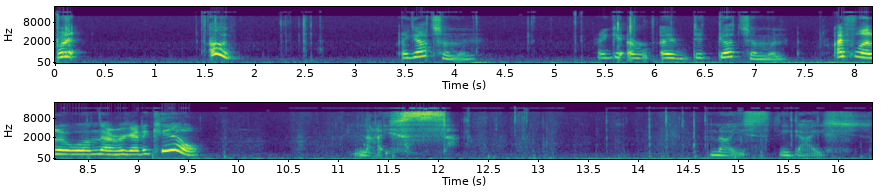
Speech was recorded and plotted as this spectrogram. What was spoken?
But oh, I got someone. I get, I, I did get someone. I thought it will never get a kill. Nice. Nice, you guys.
